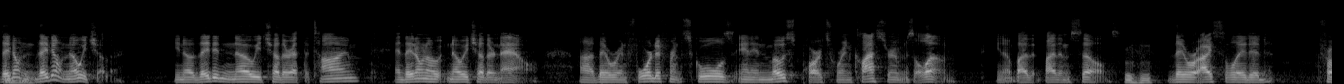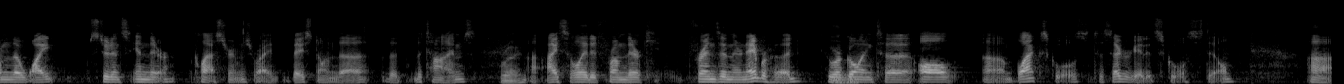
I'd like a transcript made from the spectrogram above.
They mm-hmm. don't they don't know each other. You know, they didn't know each other at the time, and they don't know, know each other now. Uh, they were in four different schools, and in most parts were in classrooms alone, you know, by, the, by themselves. Mm-hmm. They were isolated from the white students in their classrooms, right, based on the, the, the times. Right. Uh, isolated from their friends in their neighborhood who mm-hmm. are going to all um, black schools, to segregated schools still uh,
